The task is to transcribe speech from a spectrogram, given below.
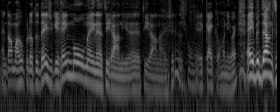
En dan maar hopen dat er deze keer geen mol mee naar Tirana is. Hè? Kijk allemaal niet hoor. Hey, bedankt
